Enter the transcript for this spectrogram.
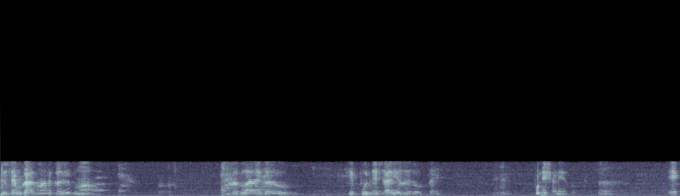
દુષ્મ કાળમાં કળિયુગમાં ભગવાને કહ્યું કે પુણ્યશાળીઓને રોગ થાય છે. પુણ્યશાળી હા. એક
